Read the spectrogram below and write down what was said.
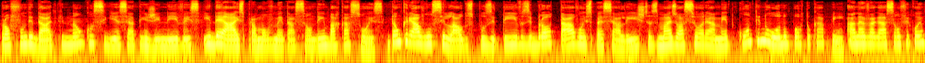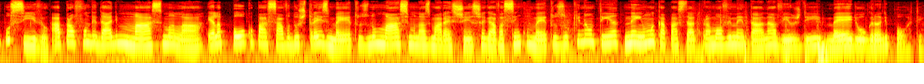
profundidade que não conseguia se atingir níveis ideais para a movimentação de embarcações. Então criavam-se laudos positivos e brotavam especialistas, mas o assoreamento continuou no Porto Capim. A navegação ficou impossível. A profundidade máxima lá, ela pouco passava dos 3 metros, no máximo nas marés cheias chegava a 5 metros, o que não tinha nenhuma capacidade para movimentar navios de médio ou grande porte.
